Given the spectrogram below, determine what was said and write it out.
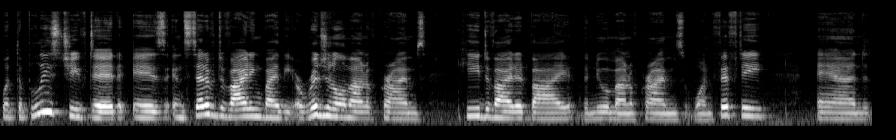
What the police chief did is instead of dividing by the original amount of crimes, he divided by the new amount of crimes, 150, and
